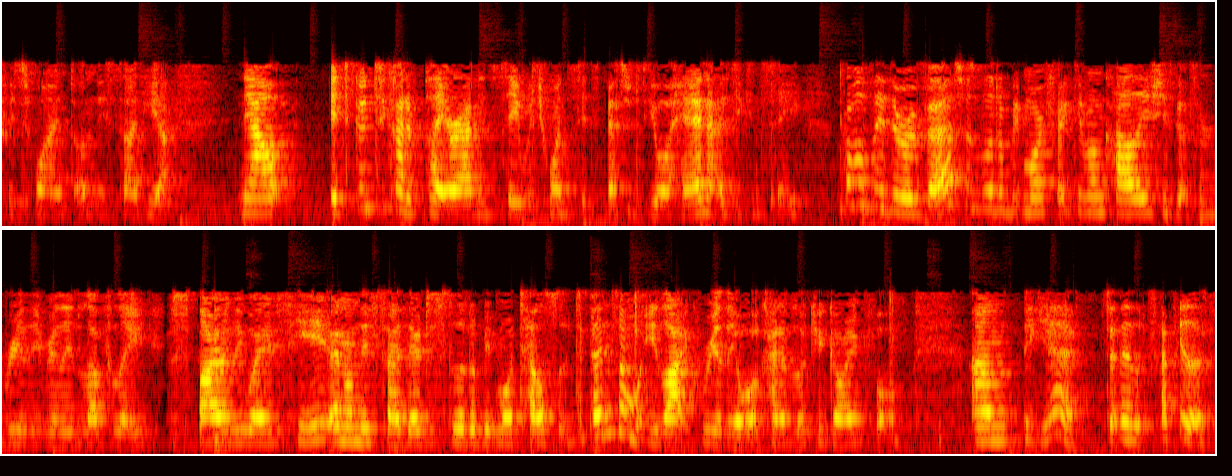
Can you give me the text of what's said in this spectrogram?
twist wind on this side here. Now, it's good to kind of play around and see which one sits best with your hair. As you can see, probably the reverse was a little bit more effective on Carly. She's got some really, really lovely spirally waves here, and on this side they're just a little bit more tousled. It depends on what you like, really, or what kind of look you're going for. Um, but yeah, don't they look fabulous?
